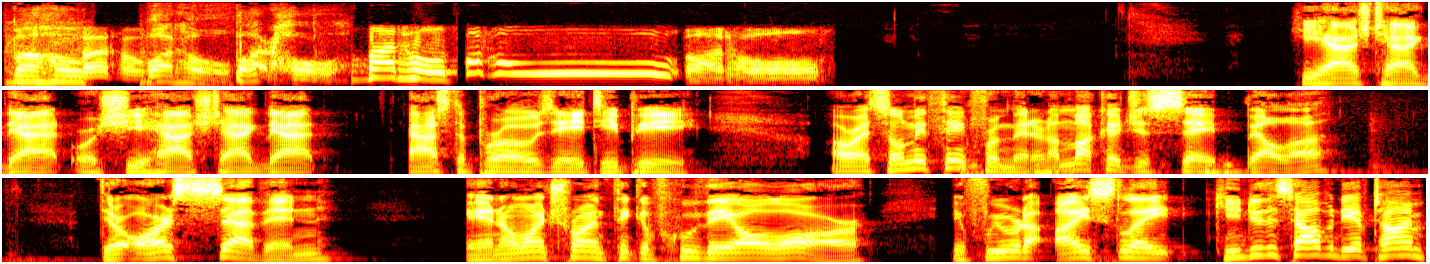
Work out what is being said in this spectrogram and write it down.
Butthole. Butthole. Butthole. Butthole. Butthole. butthole. He hashtagged that or she hashtagged that. Ask the pros, ATP. All right, so let me think for a minute. I'm not going to just say Bella. There are seven, and I want to try and think of who they all are. If we were to isolate, can you do this, Alvin? Do you have time?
